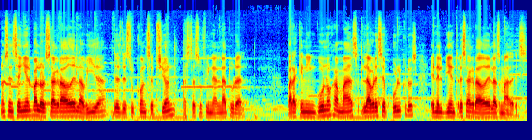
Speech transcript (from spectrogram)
nos enseña el valor sagrado de la vida desde su concepción hasta su final natural, para que ninguno jamás labre sepulcros en el vientre sagrado de las madres.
